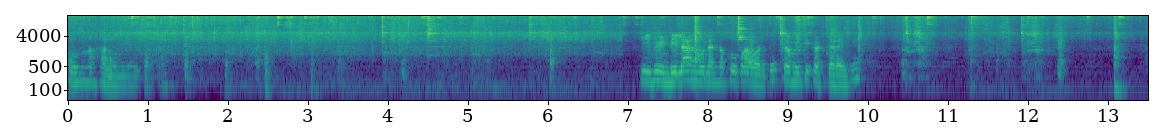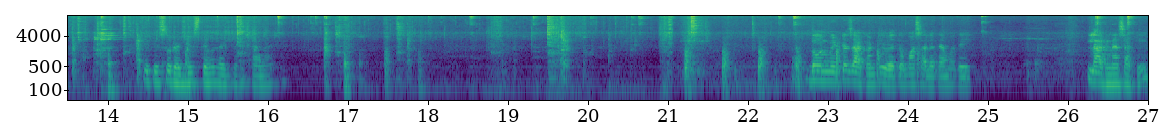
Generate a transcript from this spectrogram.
पूर्ण हलवून घ्यायचं आता ही भेंडी लहान मुलांना खूप आवडते. कमी तिखट करायचे. किती सुरज दिसते बघा एकदम छान आहे. दोन मिनटं झाकण ठेवूया तो मसाला त्यामध्ये लागण्यासाठी.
